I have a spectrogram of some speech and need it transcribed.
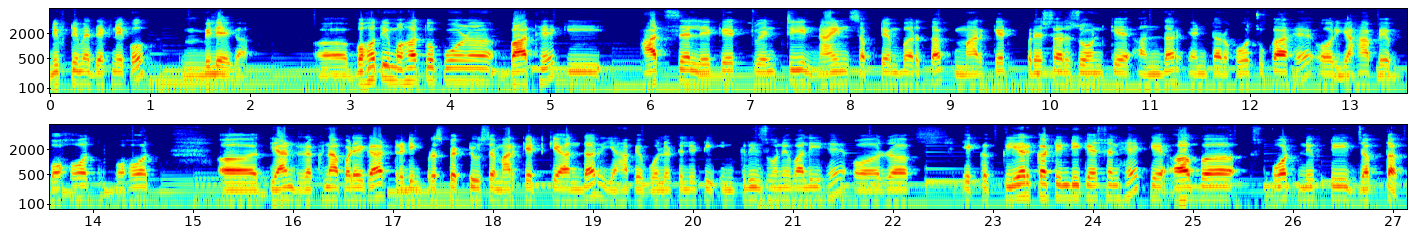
निफ्टी में देखने को मिलेगा। बहुत ही महत्वपूर्ण बात है कि आज से लेके 29 सितंबर तक मार्केट प्रेशर जोन के अंदर एंटर हो चुका है और यहाँ पे बहुत बहुत ध्यान रखना पड़ेगा ट्रेडिंग प्रस्पेक्टिव से मार्केट के अंदर। यहाँ पे वॉलेटिलिटी इंक्रीज होने वाली है और एक क्लियर कट इंडिकेशन है कि अब स्पॉट निफ्टी जब तक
